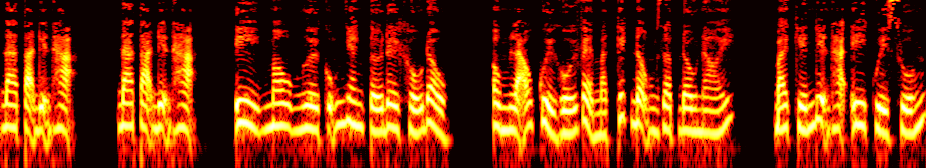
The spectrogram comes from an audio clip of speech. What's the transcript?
Đa tạ điện hạ. Đa tạ điện hạ. Y mau người cũng nhanh tới đây khấu đầu. Ông lão quỳ gối vẻ mặt kích động dập đầu nói. Bái kiến điện hạ y quỳ xuống.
